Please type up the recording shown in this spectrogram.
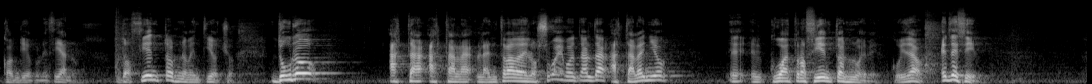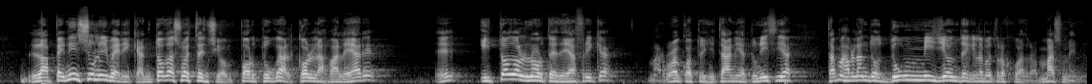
con Diocleciano. 298. Duró hasta, hasta la, entrada de los suevos, tal, tal, hasta el año 409. Eh, Cuidado. Es decir, la península ibérica en toda su extensión, Portugal con las Baleares ¿eh? y todo el norte de África, Marruecos, Tunisia, Tunisia, estamos hablando de un millón de kilómetros cuadrados, más o menos.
